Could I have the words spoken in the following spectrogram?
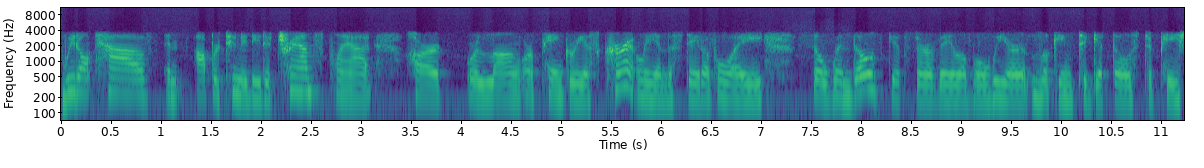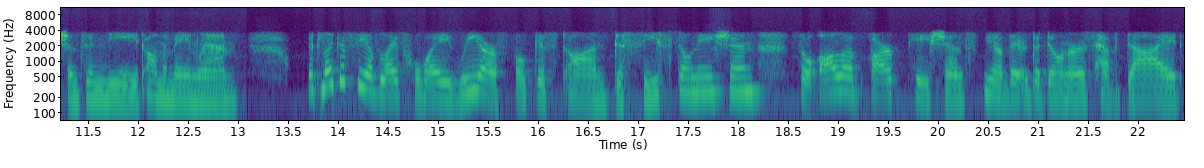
We don't have an opportunity to transplant heart or lung or pancreas currently in the state of Hawaii. So when those gifts are available, we are looking to get those to patients in need on the mainland. At Legacy of Life Hawaii, we are focused on deceased donation. So all of our patients, you know, the donors have died.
